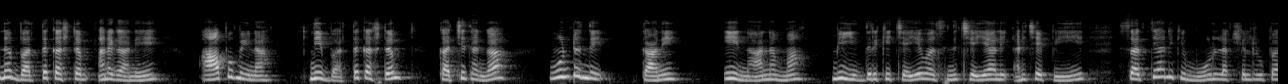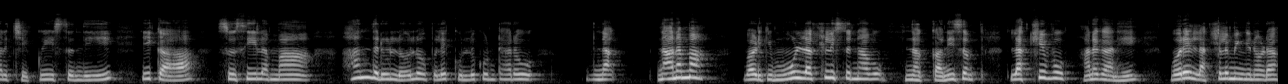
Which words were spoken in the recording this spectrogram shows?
నా భర్త కష్టం అనగానే ఆపు మీనా నీ భర్త కష్టం ఖచ్చితంగా ఉంటుంది. కానీ ఈ నాన్నమ్మ మీ ఇద్దరికి చేయవలసింది చేయాలి అని చెప్పి సత్యానికి మూడు లక్షల రూపాయల చెక్కు ఇస్తుంది. ఇక సుశీలమ్మ అందరూ లోపలే కుళ్ళుకుంటారు. నా నానమ్మ వాడికి మూడు లక్షలు ఇస్తున్నావు. నాకు కనీసం లక్ష ఇవ్వు అనగానే ఒరే లక్షలు మింగినోడా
